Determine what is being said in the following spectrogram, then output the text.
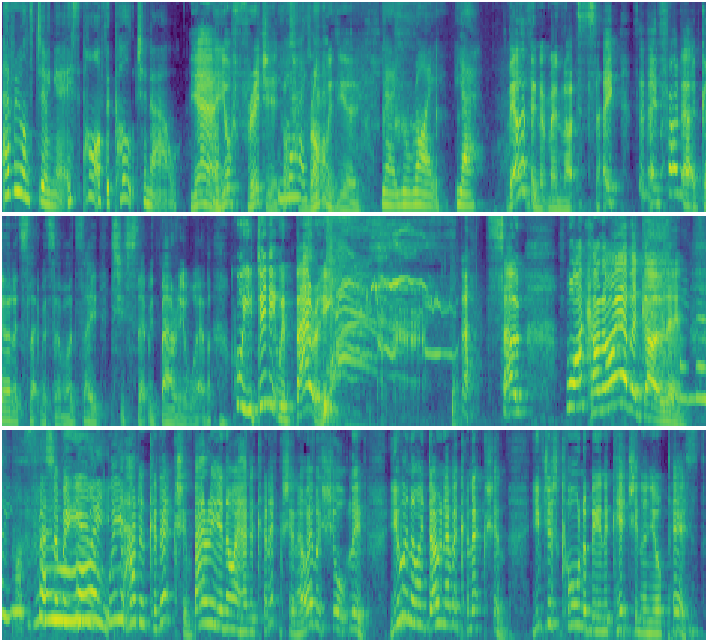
everyone's doing it. It's part of the culture now. Yeah, you're frigid. What's Yeah, wrong yeah. with you? Yeah, you're right. Yeah, The other thing that men like to say is that they'd find out a girl had slept with someone, say she slept with Barry or whatever. Well, you did it with Barry. so why can't I ever go then? I know you're so, So, but you, we had a connection. Barry and I had a connection, however short lived. You and I don't have a connection. You've just cornered me in the kitchen and you're pissed.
